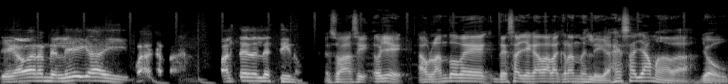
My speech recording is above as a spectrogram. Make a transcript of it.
Llegaba a Grande Liga y, bueno, parte del destino. Eso es así. Oye, hablando de, esa llegada a las grandes ligas, esa llamada, Joe,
